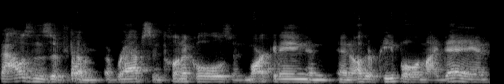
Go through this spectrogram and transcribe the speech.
thousands of, of, of, reps and clinicals and marketing and, and other people in my day and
